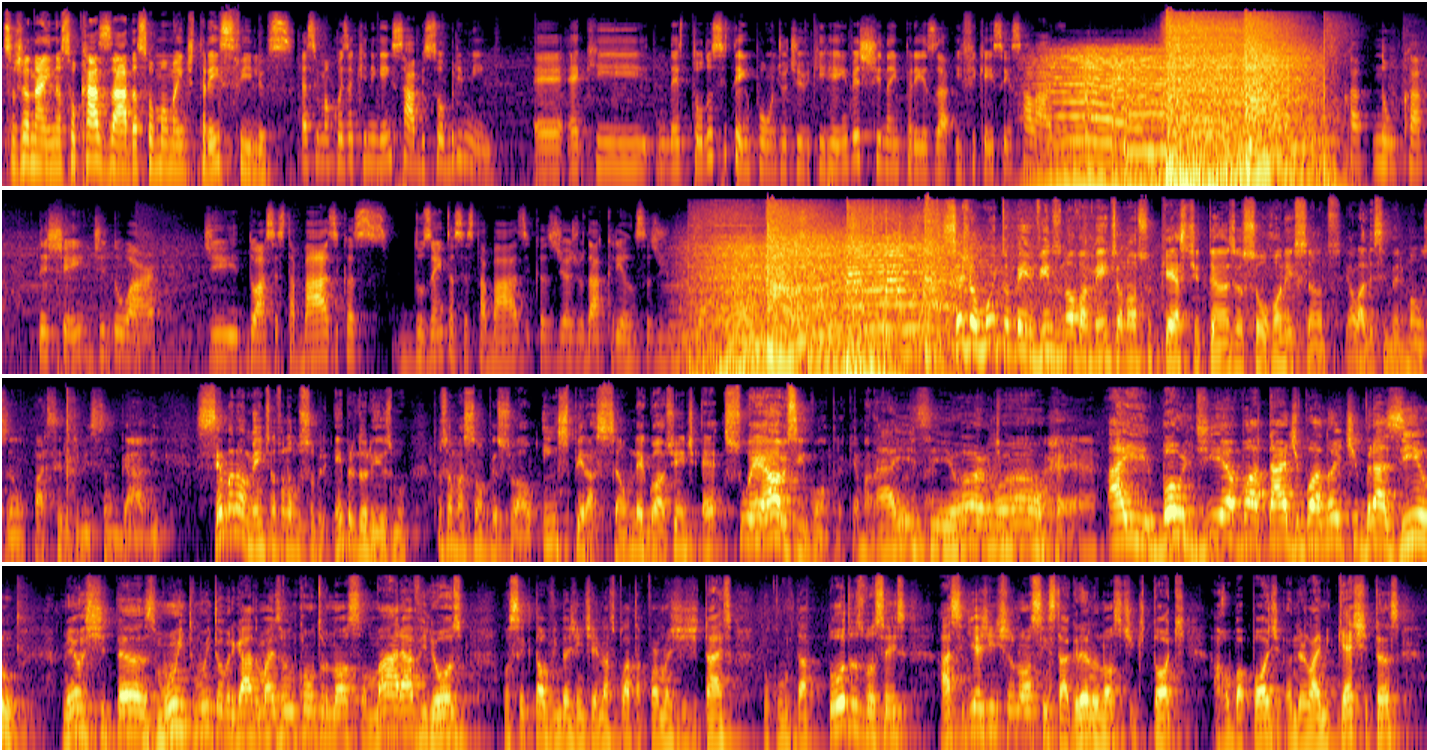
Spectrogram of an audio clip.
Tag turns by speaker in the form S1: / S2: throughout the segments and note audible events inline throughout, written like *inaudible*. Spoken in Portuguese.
S1: Sou Janaína, sou casada, sou mamãe de três filhos. Essa é uma coisa que ninguém sabe sobre mim. É, é que nesse, todo esse tempo onde eu tive que reinvestir na empresa e fiquei sem salário, nunca, nunca deixei de doar, de doar cestas básicas, 200 cestas básicas, de ajudar crianças de rua.
S2: Sejam muito bem-vindos novamente ao nosso Cast Titãs. Eu sou o Rony Santos e ao lado desse meu irmãozão, parceiro de missão Gabi. Semanalmente nós falamos sobre empreendedorismo, transformação pessoal, inspiração, negócio. Gente, é surreal esse encontro aqui, é maravilhoso.
S3: Aí,
S2: né?
S3: senhor, irmão.
S2: É.
S3: Aí, bom dia, boa tarde, boa noite, Brasil. Meus titãs, muito, muito obrigado. Mais um encontro nosso maravilhoso. Você que está ouvindo a gente aí nas plataformas digitais, vou convidar todos vocês a seguir a gente no nosso Instagram, no nosso TikTok, arroba pod, underline.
